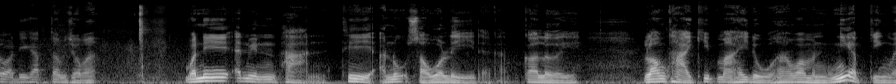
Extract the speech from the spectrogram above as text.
สวัสดีครับท่านผู้ชมฮะวันนี้แอดมินผ่านที่อนุสาวรีย์นะครับ ก็เลยลองถ่ายคลิปมาให้ดูฮะว่ามันเงียบจริงไหม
